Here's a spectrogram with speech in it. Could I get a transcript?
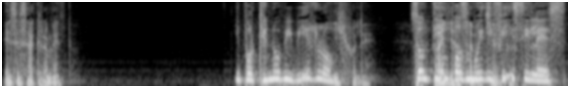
ese sacramento? ¿Y por qué no vivirlo? Híjole. Son tiempos muy difíciles.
